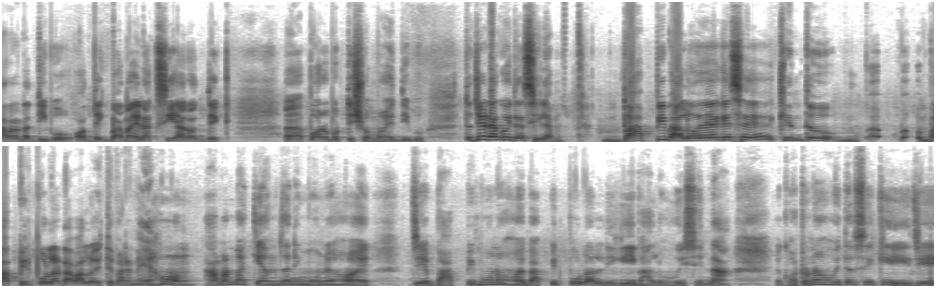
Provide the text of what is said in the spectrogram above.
লারাটা দিব। অর্ধেক বানাই রাখছি আর অর্ধেক পরবর্তী সময়ে দিব। তো যেটা কইতাছিলাম, বাপ্পি ভালো হয়ে গেছে, কিন্তু বাপ্পির পোলাটা ভালো হইতে পারে না। এখন আমার না কেন জানি মনে হয় যে বাপ্পি মনে হয় বাপ্পির পোলার লেগেই ভালো হয়েছে না। ঘটনা হইতাছে কি যে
